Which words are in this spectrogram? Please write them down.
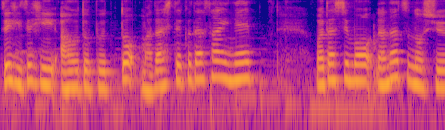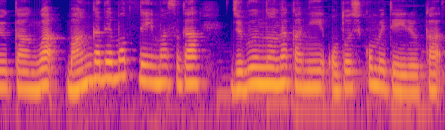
ぜひぜひアウトプットまだしてくださいね。私も7つの習慣は漫画で持っていますが自分の中に落とし込めているか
